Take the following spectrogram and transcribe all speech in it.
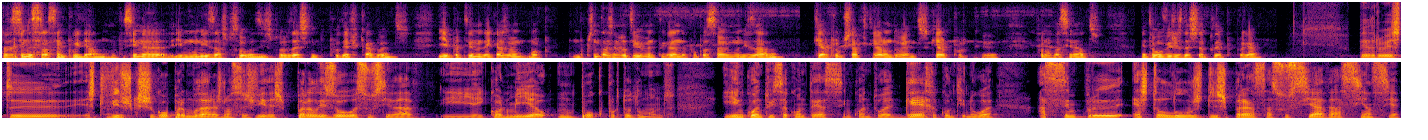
a vacina será sempre o ideal. A vacina imuniza as pessoas e as pessoas deixam de poder ficar doentes. E a partir do momento em que haja uma, uma porcentagem relativamente grande da população imunizada, quer porque já estiveram doentes, quer porque foram vacinados, então o vírus deixa de poder propagar. Pedro, este, este vírus que chegou para mudar as nossas vidas paralisou a sociedade e a economia um pouco por todo o mundo. E enquanto isso acontece, enquanto a guerra continua, há sempre esta luz de esperança associada à ciência.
